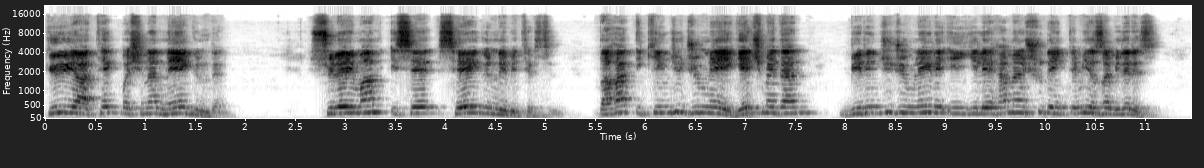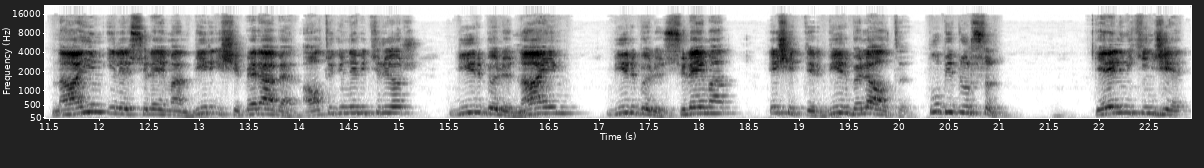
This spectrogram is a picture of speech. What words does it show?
güya tek başına N günde. Süleyman ise S günde bitirsin. Daha ikinci cümleye geçmeden birinci cümleyle ilgili hemen şu denklemi yazabiliriz. Naim ile Süleyman bir işi beraber 6 günde bitiriyor. 1 bölü Naim 1 bölü Süleyman eşittir 1 bölü 6. Bu bir dursun. Gelelim ikinciye.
